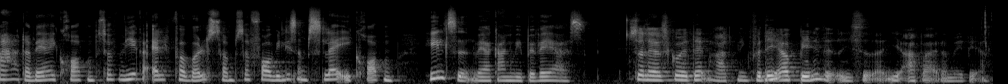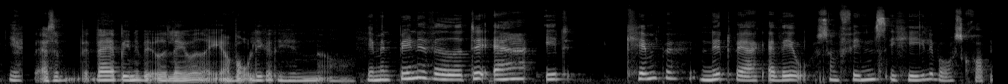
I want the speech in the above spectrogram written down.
rart at være i kroppen. Så virker alt for voldsomt, så får vi ligesom slag i kroppen hele tiden, hver gang vi bevæger os. Så lad os gå i den retning, for det er bindevævet, I sidder I arbejder med der. Ja. Altså, hvad er bindevævet lavet af, og hvor ligger det henne? Og... Jamen bindevævet, det er et kæmpe netværk af væv, som findes i hele vores krop.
